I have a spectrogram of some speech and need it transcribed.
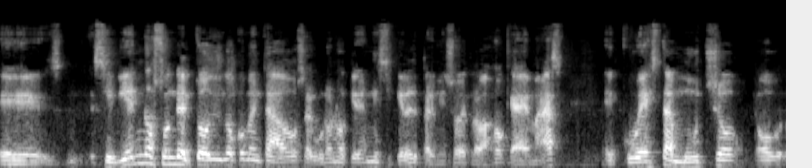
eh, si bien no son del todo indocumentados, algunos no tienen ni siquiera el permiso de trabajo, que además eh, cuesta mucho o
